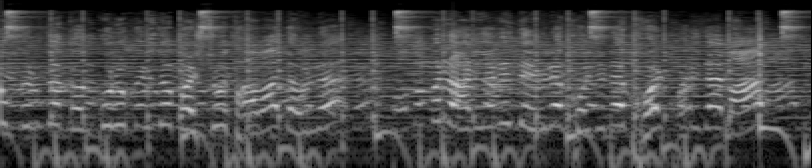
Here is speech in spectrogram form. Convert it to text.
ટીલું કરી દો કંકુરું કરી દો મશરૂ થવા દઉં ને રાણીઓની દેવીને ખોજીને ખોટ પડી જાય, બાપ.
